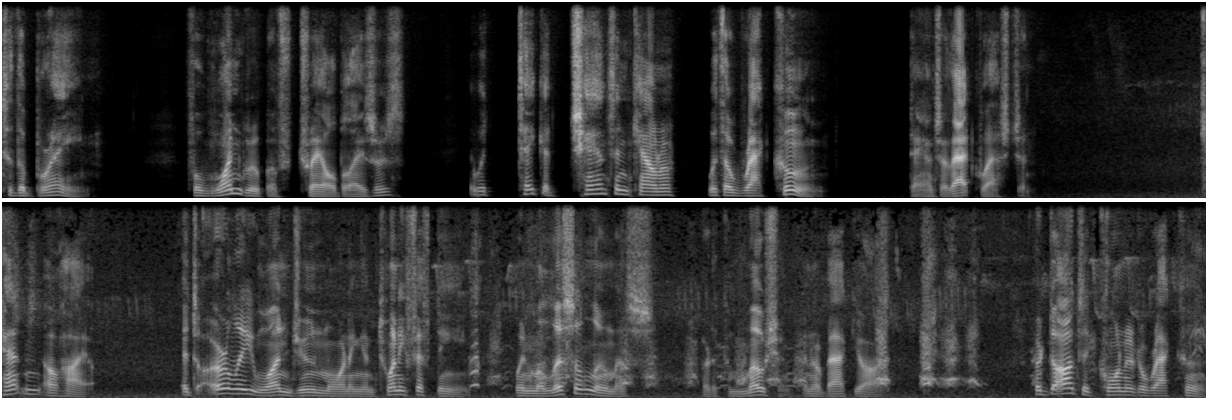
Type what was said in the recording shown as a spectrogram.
to the brain? For one group of trailblazers, it would take a chance encounter with a raccoon to answer that question. Canton, Ohio. It's early one June morning in 2015 when Melissa Loomis heard a commotion in her backyard. Her dogs had cornered a raccoon.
